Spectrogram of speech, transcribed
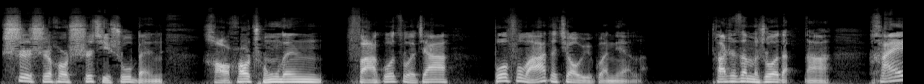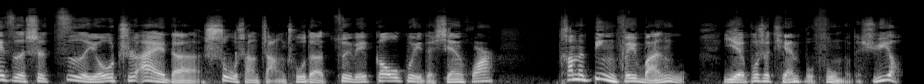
是时候拾起书本，好好重温法国作家波伏娃的教育观念了。他是这么说的啊：孩子是自由之爱的树上长出的最为高贵的鲜花，他们并非玩物，也不是填补父母的需要，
